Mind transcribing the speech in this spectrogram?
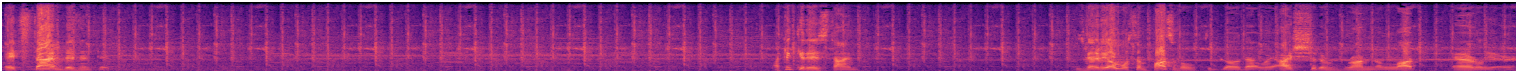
It's timed, isn't it? I think it is time. It's gonna be almost impossible to go that way. I should have run a lot earlier.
